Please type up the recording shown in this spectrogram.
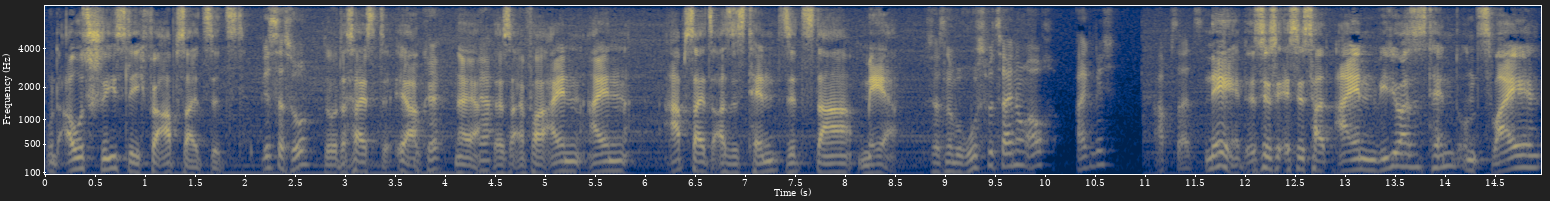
und ausschließlich für Abseits sitzt. Ist das so? So, das heißt, ja, Okay. naja, Ja. das ist einfach ein, ein Abseitsassistent sitzt da mehr. Ist das eine Berufsbezeichnung auch eigentlich? Abseits? Nee, es ist, es ist halt ein Videoassistent und zwei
